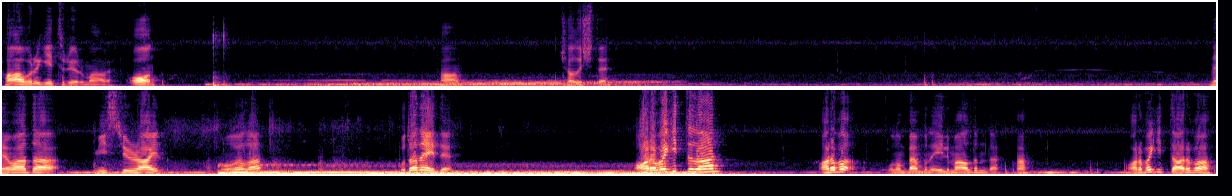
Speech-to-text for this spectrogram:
Power'ı getiriyorum abi. 10. Tamam. Çalıştı. Nevada Mystery Ne oluyor lan? Bu da neydi? Araba gitti lan. Araba Oğlum ben bunu elime aldım da. Ha. Araba gitti araba.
